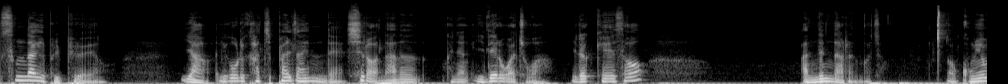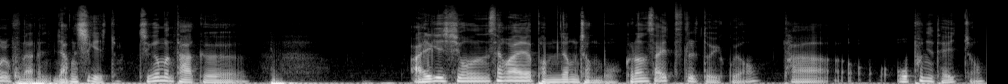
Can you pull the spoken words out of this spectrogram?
승낙이 불필요해요. 야, 이거 우리 같이 팔자 했는데 싫어. 나는 그냥 이대로가 좋아. 이렇게 해서 안 된다는 거죠. 어, 공유물 분할은 양식이 있죠. 지금은 다 그 알기 쉬운 생활 법령 정보 그런 사이트들도 있고요. 다 오픈이 돼 있죠.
